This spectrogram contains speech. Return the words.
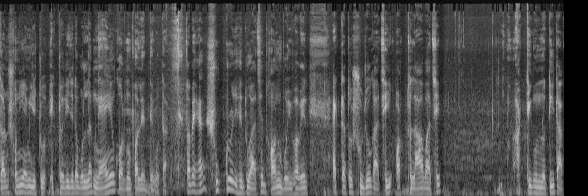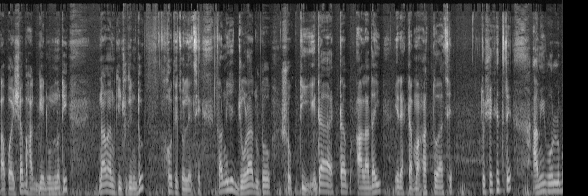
কারণ শনি আমি একটু একটু আগে যেটা বললাম, ন্যায় ও কর্মফলের দেবতা। তবে হ্যাঁ শুক্র যেহেতু আছে, ধন বৈভবের একটা তো সুযোগ আছেই, অর্থ লাভ আছে, আর্থিক উন্নতি, টাকা পয়সা, ভাগ্যের উন্নতি, নানান কিছু কিন্তু হতে চলেছে। কারণ এই যে জোড়া দুটো শক্তি, এটা একটা আলাদাই, এর একটা মাহাত্ম্য আছে। তো সেক্ষেত্রে আমি বলব,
